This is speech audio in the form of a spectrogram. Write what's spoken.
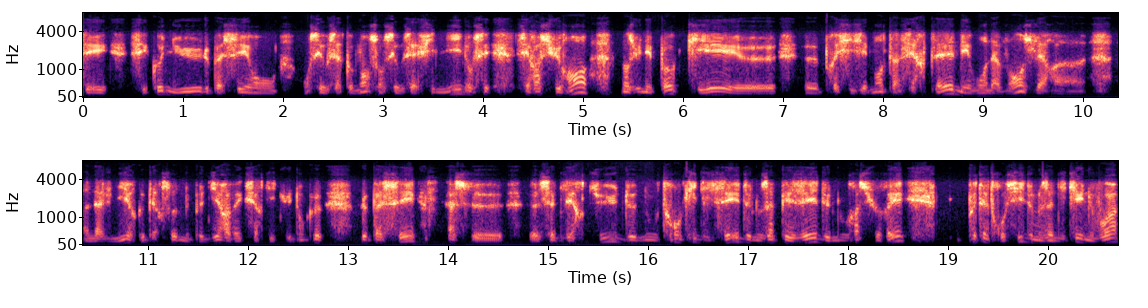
c'est connu, le passé, on, on, sait où ça commence, on sait où ça finit, donc c'est rassurant dans une époque qui est précisément incertaine et où on avance vers un, avenir que personne ne peut dire avec certitude. Donc le, le passé a ce, cette vertu de nous tranquilliser, de nous apaiser, de nous rassurer, peut-être aussi de nous indiquer une voie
